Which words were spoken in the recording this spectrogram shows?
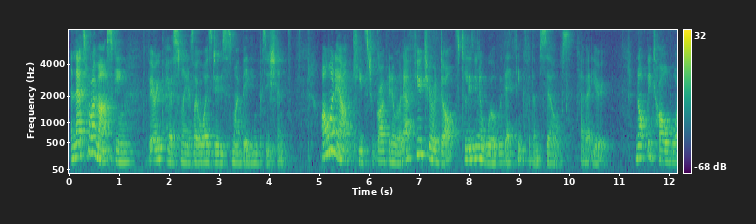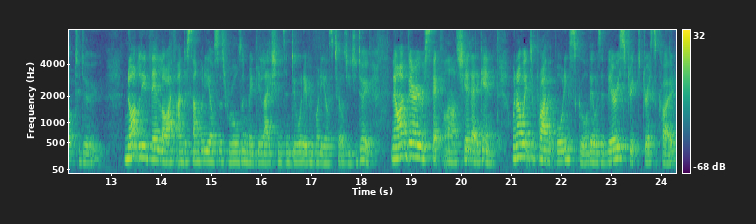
And that's what I'm asking very personally, as I always do, this is my begging position. I want our kids to grow up in a world, our future adults, to live in a world where they think for themselves. How about you? Not be told what to do, not live their life under somebody else's rules and regulations and do what everybody else tells you to do. Now, I'm very respectful and I'll share that again. When I went to private boarding school, there was a very strict dress code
